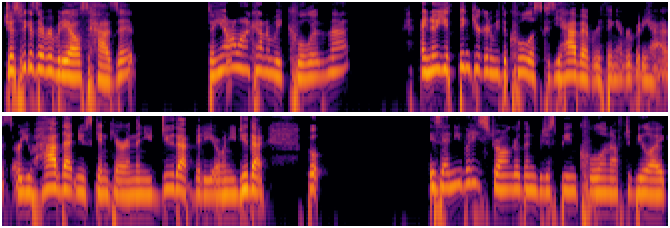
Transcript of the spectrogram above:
just because everybody else has it, don't you don't want to kind of be cooler than that? I know you think you're going to be the coolest because you have everything everybody has, or you have that new skincare, and then you do that video and you do that. But is anybody stronger than just being cool enough to be like,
